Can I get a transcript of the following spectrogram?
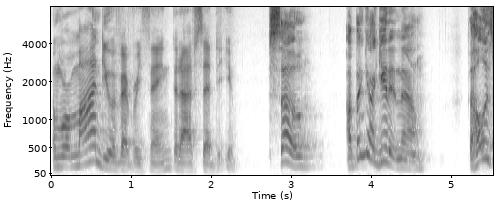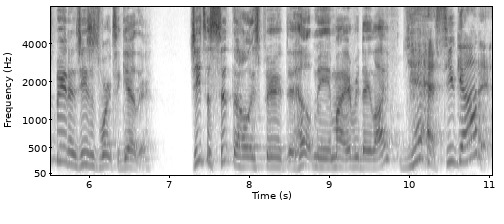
and will remind you of everything that I've said to you. So, I think I get it now. The Holy Spirit and Jesus work together. Jesus sent the Holy Spirit to help me in my everyday life. Yes, you got it.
